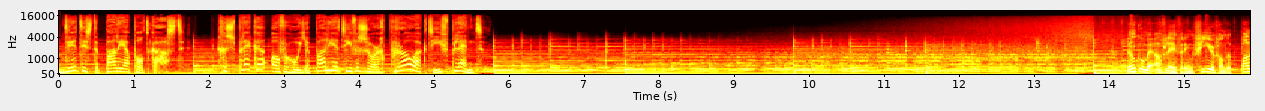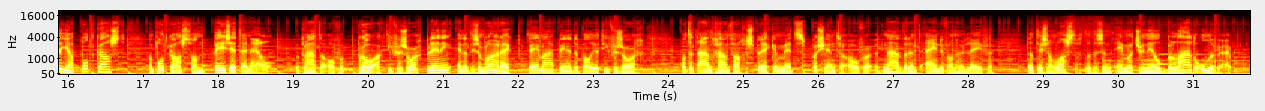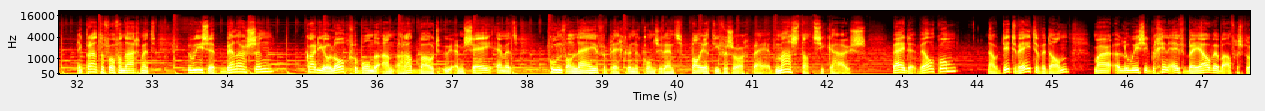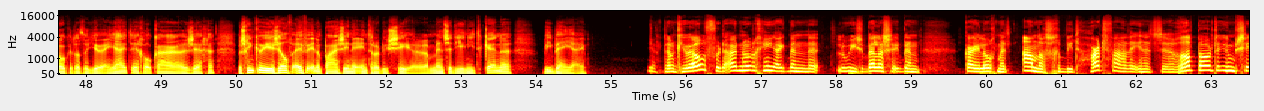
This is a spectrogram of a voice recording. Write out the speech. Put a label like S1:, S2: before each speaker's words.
S1: Dit is de Pallia Podcast. Gesprekken over hoe je palliatieve zorg proactief plant.
S2: Welkom bij aflevering 4 van de Pallia Podcast, een podcast van PZNL. We praten over proactieve zorgplanning en dat is een belangrijk thema binnen de palliatieve zorg. Want het aangaan van gesprekken met patiënten over het naderend einde van hun leven, dat is een lastig, dat is een emotioneel beladen onderwerp. Ik praat ervoor vandaag met Louise Bellersen, cardioloog verbonden aan Radboud UMC en met Koen van Leijen, verpleegkundig consulent palliatieve zorg bij het Maastad ziekenhuis. Beide welkom. Nou, dit weten we dan. Maar eh, Louise, ik begin even bij jou. We hebben afgesproken dat we je en jij tegen elkaar eh, zeggen. Misschien kun je jezelf even in een paar zinnen introduceren. Mensen die je niet kennen, wie ben jij?
S3: Ja, dankjewel voor de uitnodiging. Ja, ik ben uh, Louise Bellers. Ik ben cardioloog met aandachtsgebied hartfalen in het uh, Radboud UMC.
